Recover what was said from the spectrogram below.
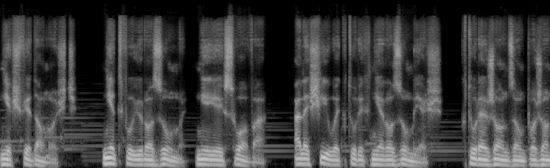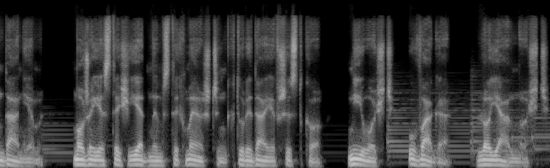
nieświadomość. Nie twój rozum, nie jej słowa, ale siły, których nie rozumiesz, które rządzą pożądaniem. Może jesteś jednym z tych mężczyzn, który daje wszystko: miłość, uwaga, lojalność.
